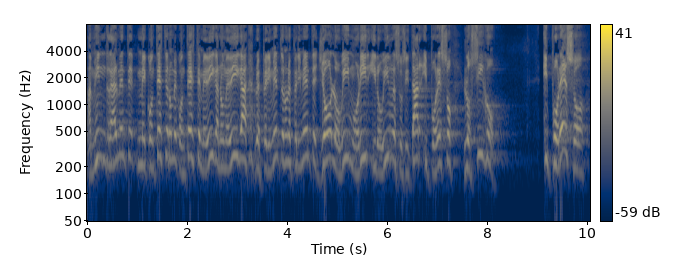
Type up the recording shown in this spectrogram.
a mí realmente me conteste o no me conteste, me diga o no me diga, lo experimente o no lo experimente, yo lo vi morir y lo vi resucitar y por eso lo sigo. Y por eso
